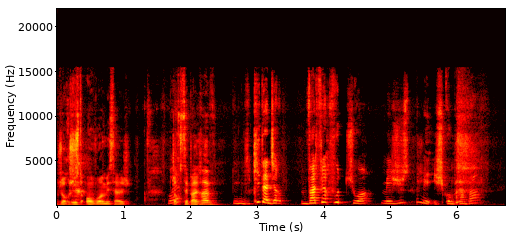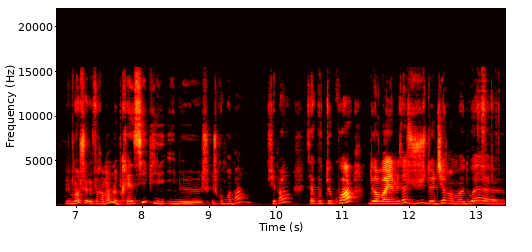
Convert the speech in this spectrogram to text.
genre juste envoie un message. Ouais. Genre c'est pas grave. quitte à dire va te faire foutre tu vois. Mais juste mais je comprends pas. Mais moi je, vraiment le principe il, il me je, je comprends pas. Je sais pas. Ça coûte quoi d'envoyer un message juste de dire en mode ouais euh,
